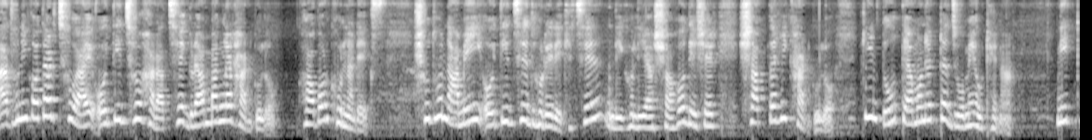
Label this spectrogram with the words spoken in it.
আধুনিকতার ছোঁয়ায় ঐতিহ্য হারাচ্ছে গ্রাম বাংলার হাটগুলো। খবর খুলনা ডেস্ক। শুধু নামেই ঐতিহ্যে ধরে রেখেছে দিঘলিয়া সহ দেশের সাপ্তাহিক হাটগুলো, কিন্তু তেমন একটা জমে ওঠে না। নিত্য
